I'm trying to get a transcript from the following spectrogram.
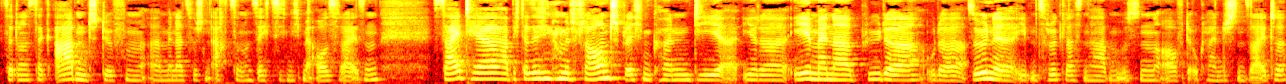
seit Donnerstagabend dürfen äh, Männer zwischen 18 und 60 nicht mehr ausreisen. Seither habe ich tatsächlich nur mit Frauen sprechen können, die äh, ihre Ehemänner, Brüder oder Söhne eben zurücklassen haben müssen auf der ukrainischen Seite,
